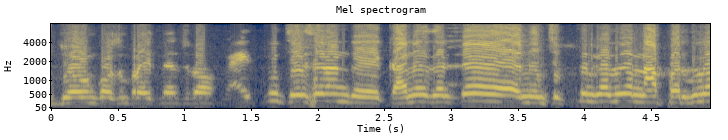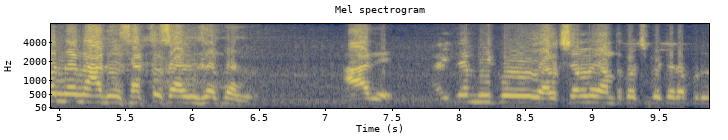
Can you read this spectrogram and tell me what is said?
ఉద్యోగం కోసం ప్రయత్నించడం. ప్రయత్నం చేశానండి. కానీ ఏదంటే నేను చెప్తాను కదా నా పరిధిలో నేను అది సక్సెస్ సాధించాను అది. అయితే మీకు ఎలక్షన్లో ఎంత ఖర్చు పెట్టేటప్పుడు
